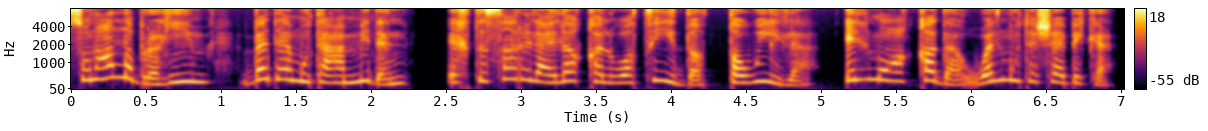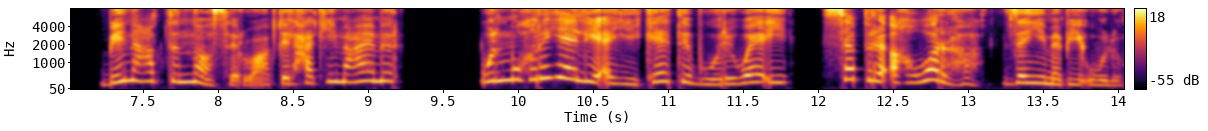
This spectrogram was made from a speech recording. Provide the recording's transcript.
صنع الله إبراهيم بدا متعمدا اختصار العلاقة الوطيدة الطويلة المعقدة والمتشابكة بين عبد الناصر وعبد الحكيم عامر والمغرية لأي كاتب وروائي سبر اغورها زي ما بيقولوا.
